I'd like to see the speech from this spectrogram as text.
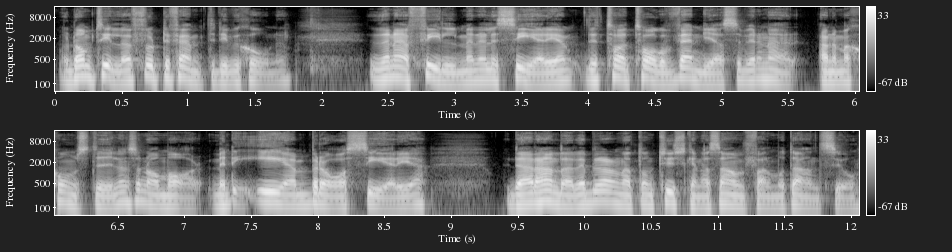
Och de tillhör 45 divisionen den här filmen eller serien, det tar ett tag att vänja sig vid den här animationsstilen som de har. Men det är en bra serie. Där handlar det bland annat om tyskarnas anfall mot Anzio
